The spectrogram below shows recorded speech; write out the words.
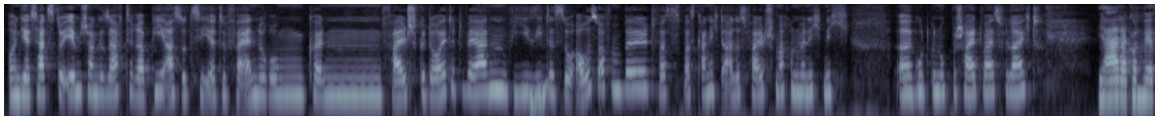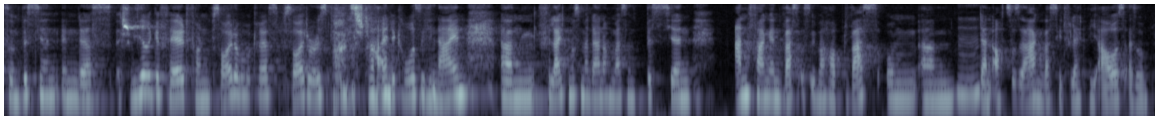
Und jetzt hast du eben schon gesagt, therapieassoziierte Veränderungen können falsch gedeutet werden. Wie mhm. sieht es so aus auf dem Bild? Was, was kann ich da alles falsch machen, wenn ich nicht äh, gut genug Bescheid weiß vielleicht? Ja, da kommen wir jetzt so ein bisschen in das schwierige Feld von Pseudoprogress, Pseudoresponse, strahlende Große hinein. ähm, vielleicht muss man da noch mal so ein bisschen anfangen, was ist überhaupt was, um ähm, mhm. dann auch zu sagen, was sieht vielleicht wie aus. Also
